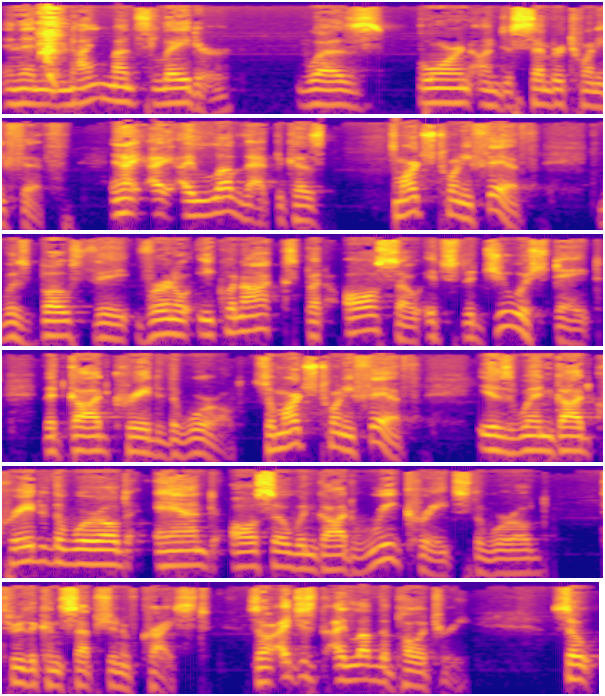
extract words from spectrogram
and then nine months later was born on December 25th. And I, I, I love that because March 25th was both the vernal equinox, but also it's the Jewish date that God created the world. So March 25th is when God created the world and also when God recreates the world through the conception of Christ. So I just, I love the poetry. So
